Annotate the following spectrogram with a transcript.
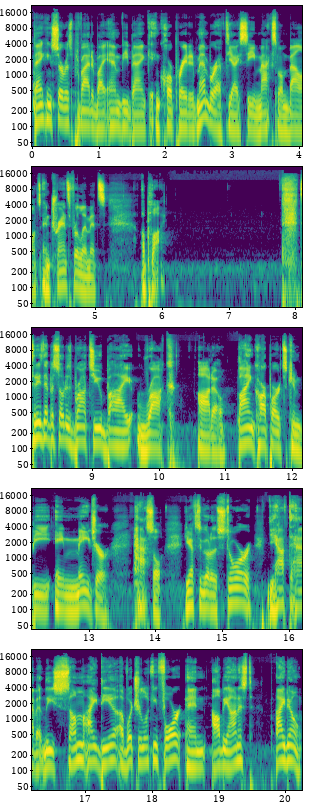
Banking service provided by MVB Bank Incorporated, member FDIC. Maximum balance and transfer limits apply. Today's episode is brought to you by Rock Auto. Buying car parts can be a major hassle. You have to go to the store, you have to have at least some idea of what you're looking for. And I'll be honest, I don't.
